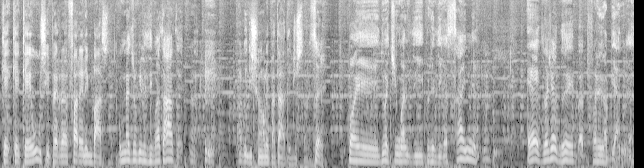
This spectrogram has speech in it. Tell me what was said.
che, che- che usi per fare l'impasto. Un mezzo chilo di patate. Ah, quindi ci sono le patate, giustamente. Sì. Poi 2,50 di di castagna e 200 di farina bianca.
